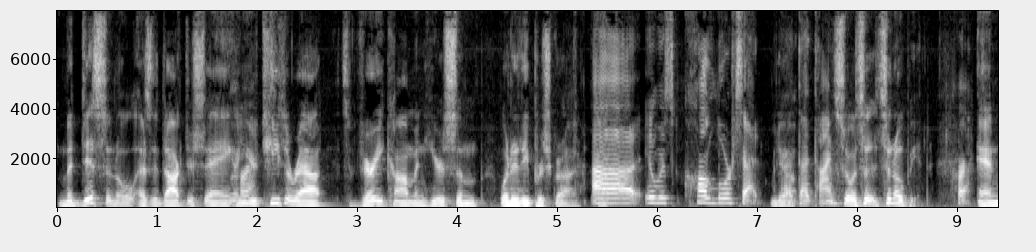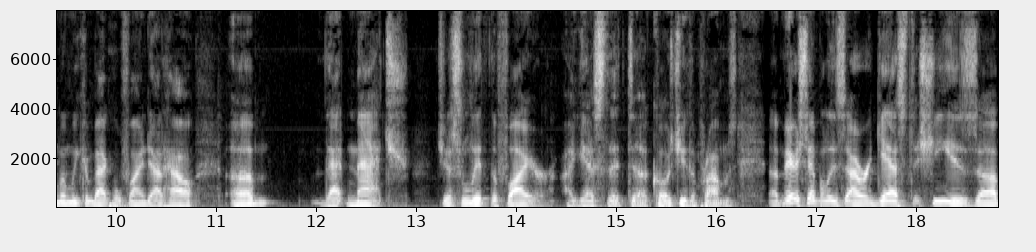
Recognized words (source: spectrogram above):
medicinal as the doctor saying, "your teeth are out." It's very common. Here's some. What did he prescribe? Uh, it was called Lorcet at that time. So it's a, it's an opiate. Correct. And when we come back, we'll find out how um, that match just lit the fire. I guess that uh, caused you the problems. Uh, Mary Semple is our guest. She is uh,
